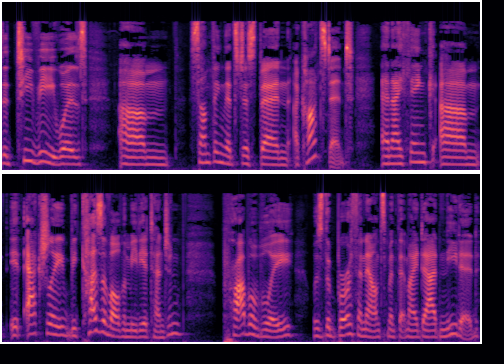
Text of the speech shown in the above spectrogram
the TV was um, something that's just been a constant. And I think um, it actually, because of all the media attention, probably was the birth announcement that my dad needed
